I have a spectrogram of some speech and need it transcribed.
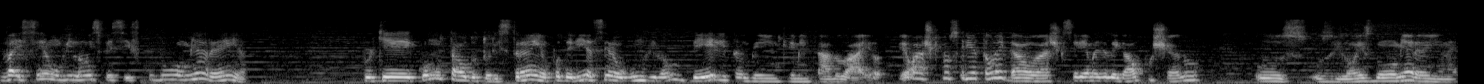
vai ser um vilão específico do Homem-Aranha. Porque, como tá o Doutor Estranho, poderia ser algum vilão dele também incrementado lá. Eu, eu acho que não seria tão legal. Eu acho que seria mais legal puxando os, os vilões do Homem-Aranha, né?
